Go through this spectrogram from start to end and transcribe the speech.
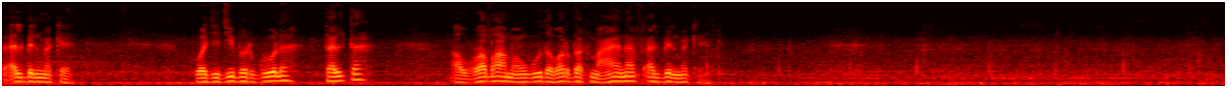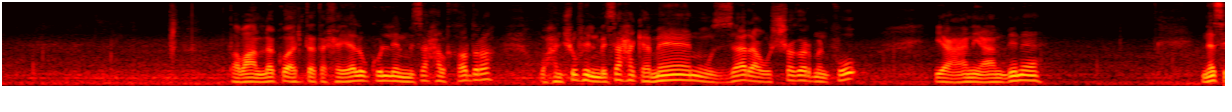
في قلب المكان. وادي دي برجولة تالتة أو رابعة موجودة بردك معانا في قلب المكان. طبعا لكم أن تتخيلوا كل المساحة الخضراء وهنشوف المساحة كمان والزرع والشجر من فوق. يعني عندنا الناس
